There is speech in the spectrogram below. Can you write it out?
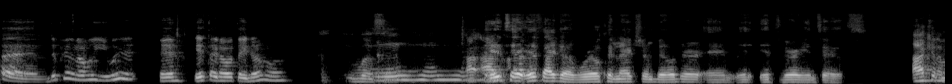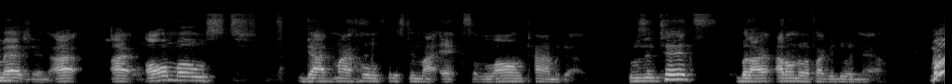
fun, depending on who you with, if, if they know what they're doing. Listen, Mhm. I, I, It's a, it's like a real connection builder, and it, it's very intense. I can imagine. I I almost got my whole fist in my ex a long time ago. It was intense, but I, I don't know if I could do it now. My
